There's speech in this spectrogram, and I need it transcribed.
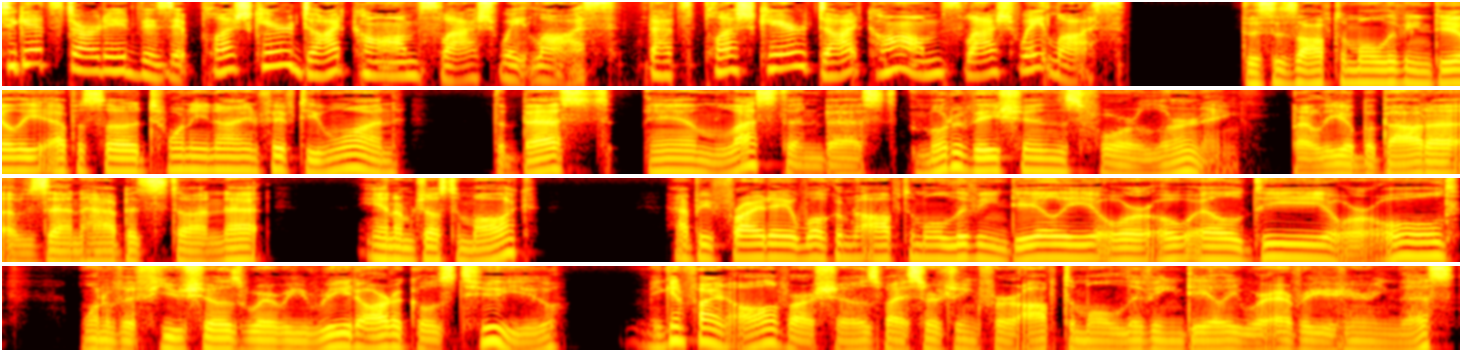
To get started, visit plushcare.com slash weight loss. That's plushcare.com slash weight loss. This is Optimal Living Daily, episode 2951 The Best and Less Than Best Motivations for Learning by Leo Babauta of ZenHabits.net. And I'm Justin Malik. Happy Friday. Welcome to Optimal Living Daily, or OLD, or OLD, one of a few shows where we read articles to you. You can find all of our shows by searching for Optimal Living Daily wherever you're hearing this.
